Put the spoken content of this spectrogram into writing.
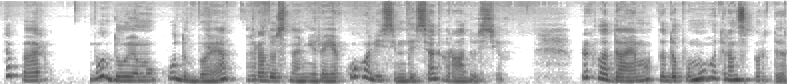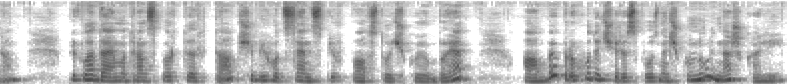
Тепер будуємо кут Б, градусна міра якого 80 градусів. Прикладаємо за допомогою транспортира. Прикладаємо транспортир так, щоб його центр співпав з точкою Б, а Б проходить через позначку 0 на шкалі.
